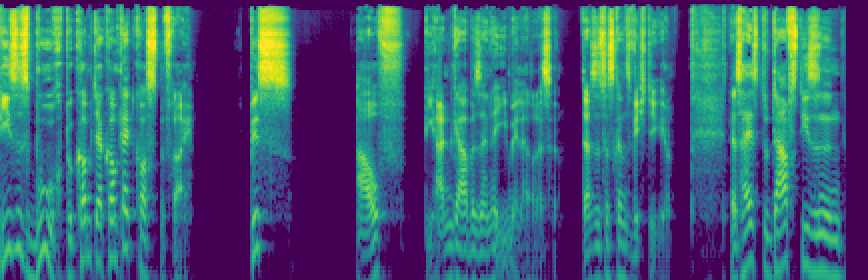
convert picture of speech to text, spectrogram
Dieses Buch bekommt er komplett kostenfrei. Bis auf die Angabe seiner E-Mail-Adresse. Das ist das ganz Wichtige. Das heißt, du darfst diesen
